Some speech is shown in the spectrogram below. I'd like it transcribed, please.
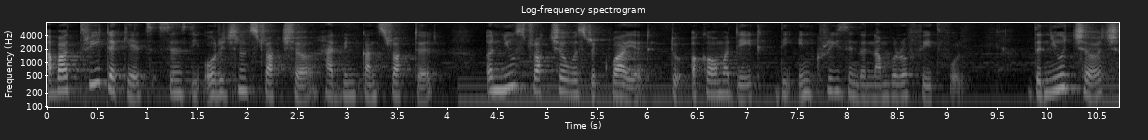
About three decades since the original structure had been constructed, a new structure was required to accommodate the increase in the number of faithful. The new church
